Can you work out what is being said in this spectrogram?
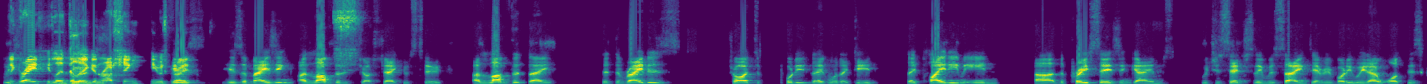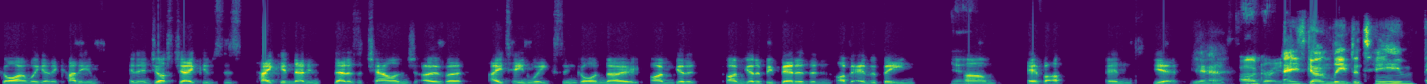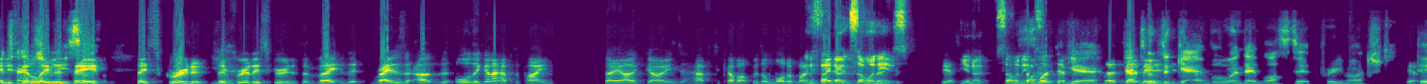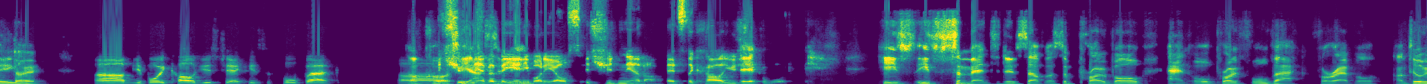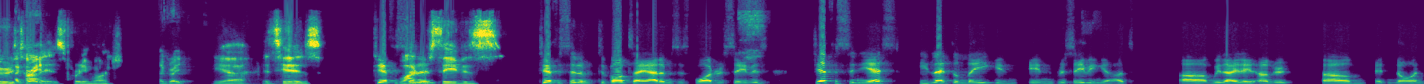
Which- Agreed. He led the Good. league in rushing. He was great. He's, he's amazing. I love that it's Josh Jacobs too. I love that they that the Raiders tried to put it. They, well, they did. They played him in uh, the preseason games, which essentially was saying to everybody, "We don't want this guy, and we're going to cut him." And then Josh Jacobs has taken that in, that as a challenge over eighteen weeks and gone, "No, I'm going to I'm going to be better than I've ever been, Yeah, um, ever." And yeah, yeah, I agree. and he's going to leave the team, and he's going to leave the potentially, so- team. they screwed it. Yeah. They've really screwed it. The, Ra- the Raiders, are, or they're going to have to pay him. They are going to have to come up with a lot of money. And if they don't, someone is. Yes. You know, someone, Someone is. definitely. yeah, That, they took means the it's- gamble and they lost it pretty much. Yeah. There you go. Um, your boy Kyle Juszczyk is the fullback. Of Uh, course. It should he never be, be. anybody else. It should never. It's the Carl Juszczyk Award. He's he's cemented himself as a Pro Bowl and All Pro fullback forever until he retires, pretty much. Agreed. Yeah, it's his. Jefferson Wide and receivers. Jefferson and Davante Adams as wide receivers. Jefferson, yes, he led the league in, in receiving yards uh, with eighteen hundred um, and nine.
